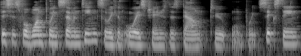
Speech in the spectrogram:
This is for 1.17, so we can always change this down to 1.16,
